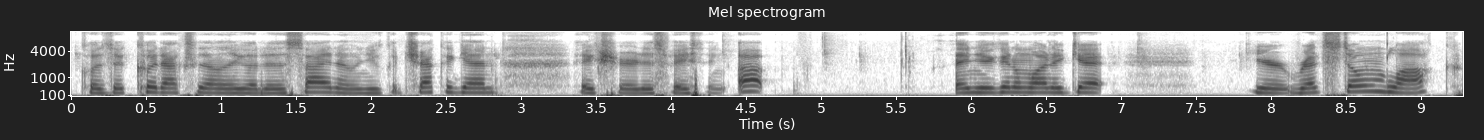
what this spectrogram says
because it could accidentally go to the side and you could check again. Make sure it is facing up and you're want to get your redstone block,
